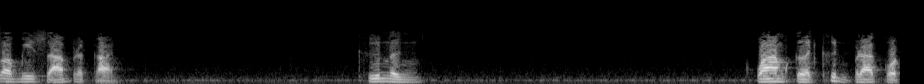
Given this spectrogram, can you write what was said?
ว่ามีสามประการ คือหนึ่ง ความเกิดขึ้นปรากฏ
